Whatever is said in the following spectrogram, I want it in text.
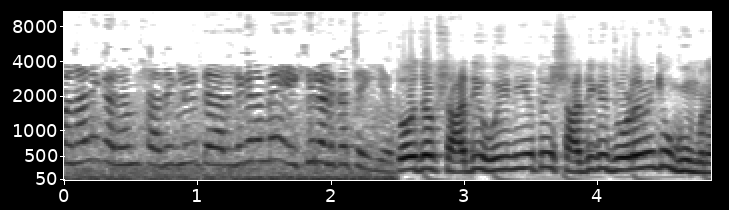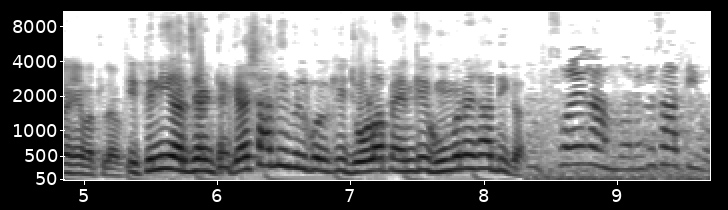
मना नहीं कर रहे हम शादी के लिए तैयार हैं, लेकिन हमें एक ही लड़का चाहिए। तो जब शादी हुई नहीं है तो ये शादी के जोड़े में क्यों घूम रहे हैं मतलब? इतनी अर्जेंट है क्या शादी बिल्कुल की? जोड़ा पहन के घूम रहे हैं शादी का? सोएगा हम दोनों के साथ ही वो।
